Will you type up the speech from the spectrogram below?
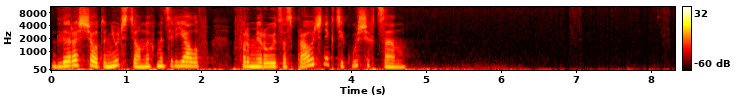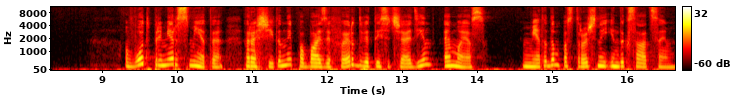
Для расчета неучтенных материалов формируется справочник текущих цен. Вот пример сметы, рассчитанный по базе FAIR 2001 МС методом построчной индексации.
